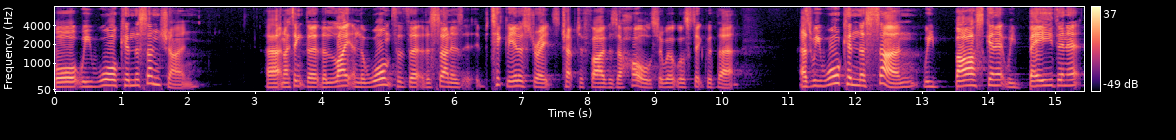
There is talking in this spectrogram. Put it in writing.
or we walk in the sunshine. Uh, and I think the, the light and the warmth of the, the sun is, particularly illustrates chapter 5 as a whole, so we'll, we'll stick with that. As we walk in the sun, we bask in it, we bathe in it.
